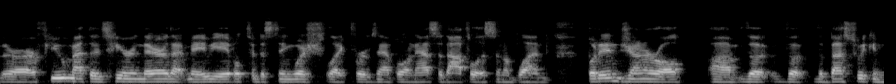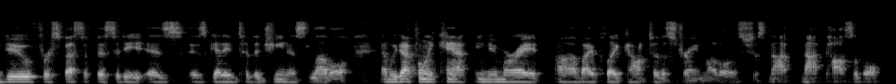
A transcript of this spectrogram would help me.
there are a few methods here and there that may be able to distinguish, like for example, an acidophilus in a blend. But in general, um, the, the, the best we can do for specificity is, is getting to the genus level. And we definitely can't enumerate uh, by plate count to the strain level. It's just not, not possible.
